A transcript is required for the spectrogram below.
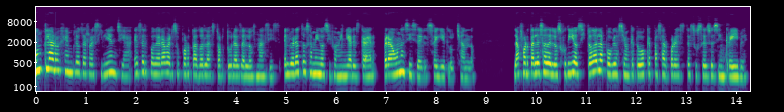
Un claro ejemplo de resiliencia es el poder haber soportado las torturas de los nazis, el ver a tus amigos y familiares caer, pero aún así seguir luchando. La fortaleza de los judíos y toda la población que tuvo que pasar por este suceso es increíble,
